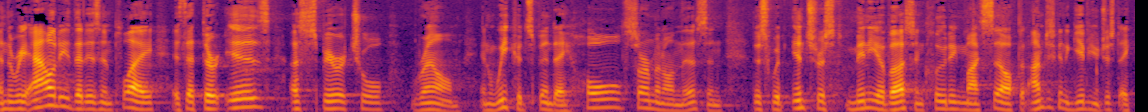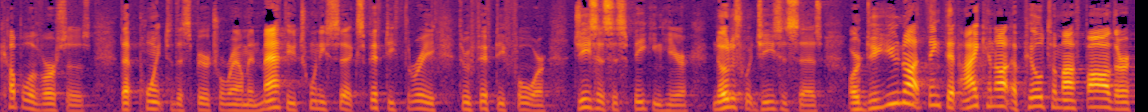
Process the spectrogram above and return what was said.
And the reality that is in play is that there is a spiritual realm. And we could spend a whole sermon on this, and this would interest many of us, including myself. But I'm just going to give you just a couple of verses that point to the spiritual realm. In Matthew 26, 53 through 54, Jesus is speaking here. Notice what Jesus says Or do you not think that I cannot appeal to my Father,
